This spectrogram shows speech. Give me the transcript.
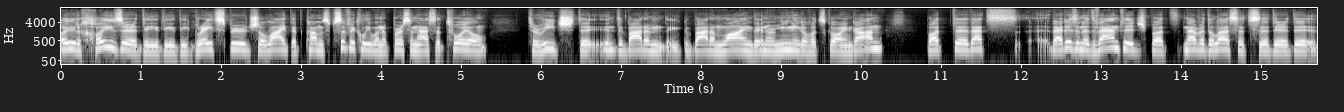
Oir the, the, the great spiritual light that comes specifically when a person has to toil to reach the the bottom the bottom line, the inner meaning of what's going on. But uh, that's that is an advantage. But nevertheless, it's uh, the the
